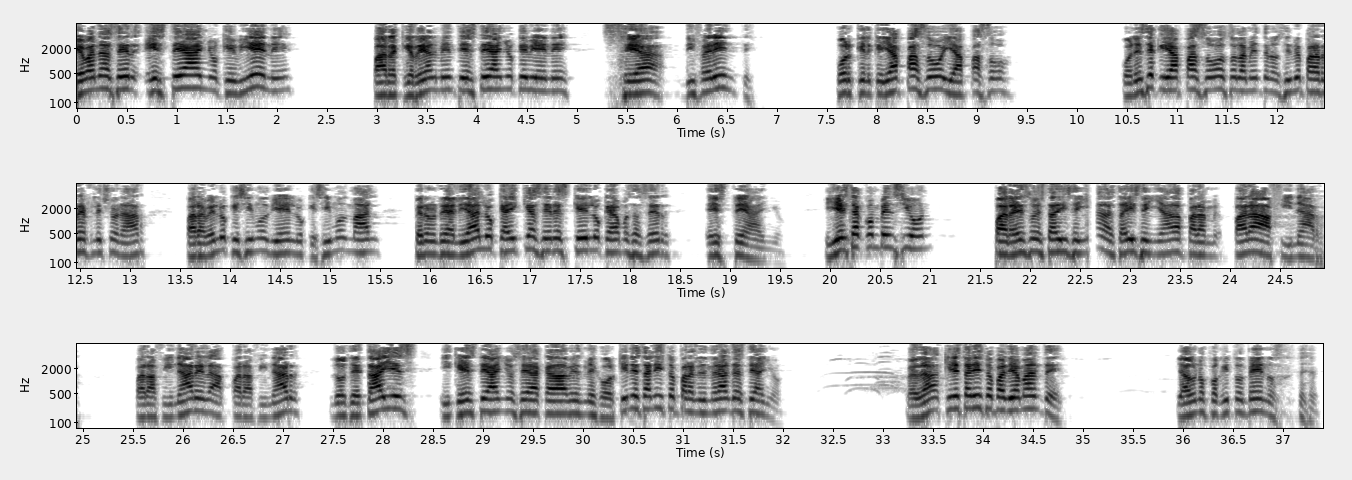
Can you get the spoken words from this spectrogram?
¿Qué van a hacer este año que viene para que realmente este año que viene sea diferente? Porque el que ya pasó, ya pasó. Con ese que ya pasó solamente nos sirve para reflexionar, para ver lo que hicimos bien, lo que hicimos mal, pero en realidad lo que hay que hacer es qué es lo que vamos a hacer este año. Y esta convención para eso está diseñada, está diseñada para, para afinar, para afinar el, para afinar los detalles y que este año sea cada vez mejor. ¿Quién está listo para el esmeralda este año? ¿Verdad? ¿Quién está listo para el diamante? Ya unos poquitos menos.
